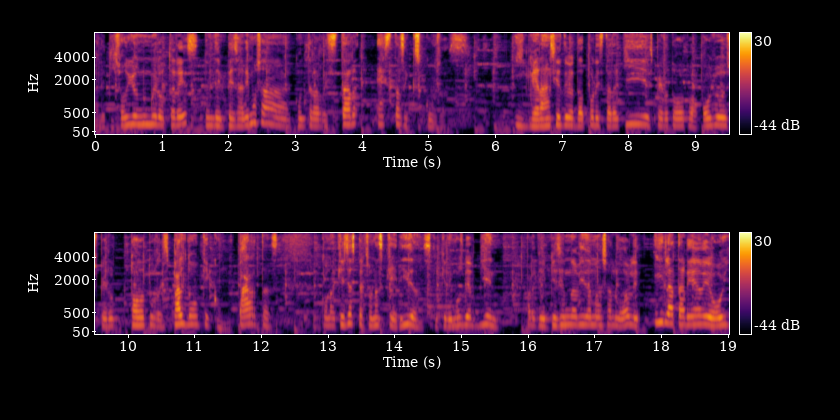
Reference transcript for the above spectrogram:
al episodio número 3, donde empezaremos a contrarrestar estas excusas. Y gracias de verdad por estar aquí, espero todo tu apoyo, espero todo tu respaldo, que compartas con aquellas personas queridas que queremos ver bien para que empiecen una vida más saludable. Y la tarea de hoy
